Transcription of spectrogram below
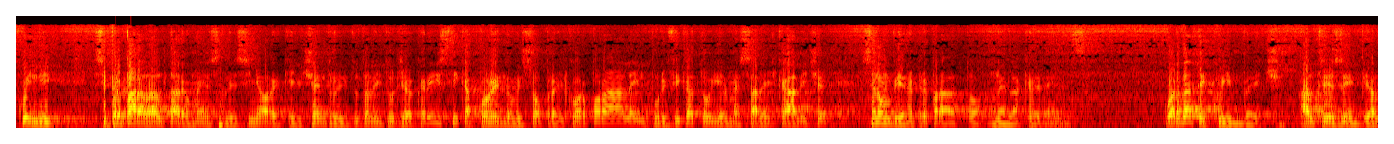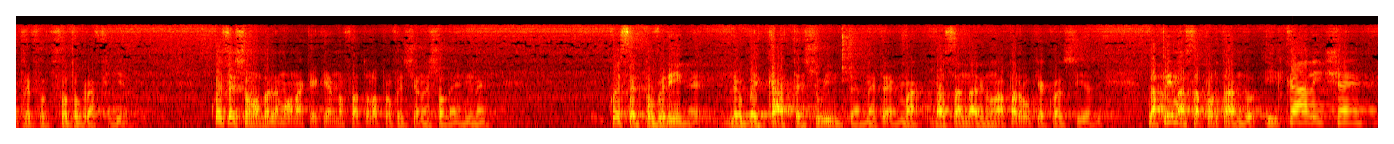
Quindi si prepara l'altare o mensa del Signore che è il centro di tutta la liturgia eucaristica, ponendovi sopra il corporale, il purificatoio, il messale e il calice, se non viene preparato nella credenza. Guardate qui invece, altri esempi, altre fotografie. Queste sono delle monache che hanno fatto la professione solenne. Queste poverine le ho beccate su internet, eh, ma basta andare in una parrocchia qualsiasi. La prima sta portando il calice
